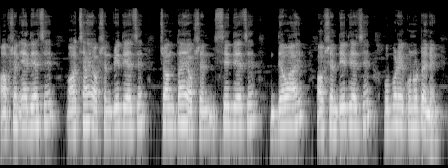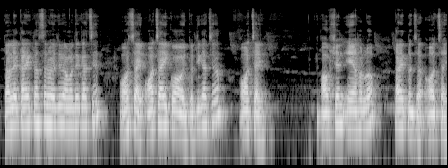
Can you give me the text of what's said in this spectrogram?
অপশন এ দিয়েছে অছাই অপশন বি দিয়েছে চন্তাই অপশান সি দিয়েছে দেওয়াই অপশান ডি দিয়েছে, উপরে কোনোটাই নয় তাহলে কারেক্ট আনসার হয়ে যাবে আমাদের কাছে অচাই। অচাই ক হয়তো, ঠিক আছে? অচাই। অপশান এ হলো কারেক্ট আনসার অচাই।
